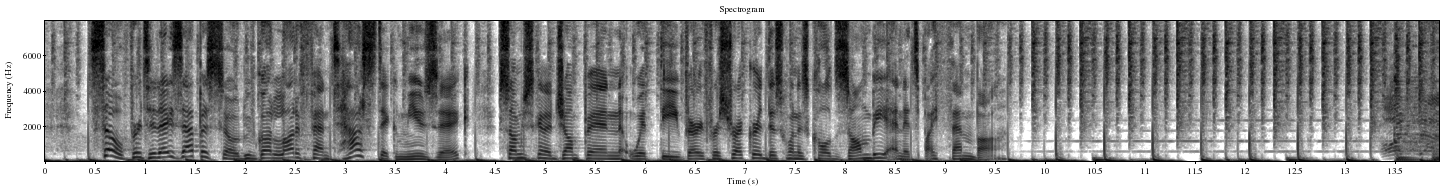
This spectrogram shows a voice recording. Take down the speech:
So, for today's episode, we've got a lot of fantastic music. So, I'm just going to jump in with the very first record. This one is called Zombie and it's by Themba. on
